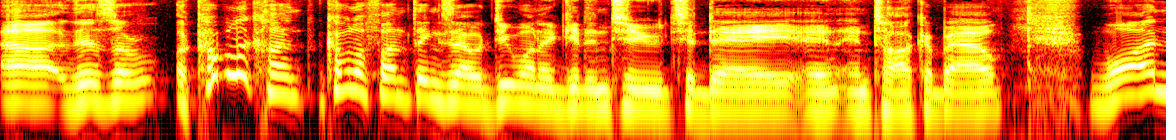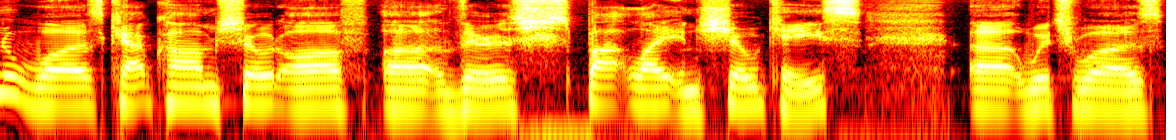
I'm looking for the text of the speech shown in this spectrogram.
uh, there's a, a couple of con- couple of fun things that I do want to get into today and, and, talk about. One was Capcom showed off uh, their spotlight and showcase, uh, which was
